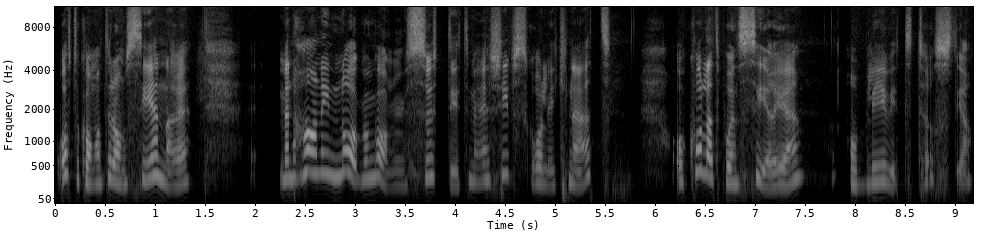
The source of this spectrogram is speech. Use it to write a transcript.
återkommer till dem senare. Men har ni någon gång suttit med en chipsskål i knät och kollat på en serie och blivit törstiga?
